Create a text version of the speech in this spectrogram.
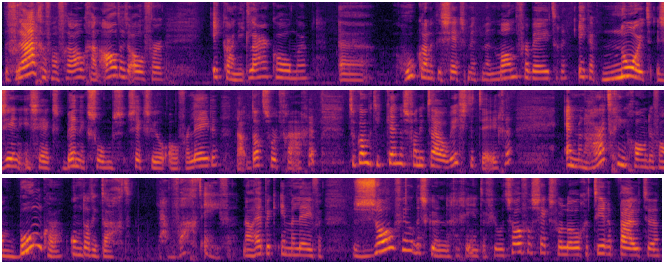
de vragen van vrouwen gaan altijd over: ik kan niet klaarkomen. eh, hoe kan ik de seks met mijn man verbeteren? Ik heb nooit zin in seks. Ben ik soms seksueel overleden? Nou, dat soort vragen. Toen kwam ik die kennis van die Taoïsten tegen. En mijn hart ging gewoon ervan bonken. Omdat ik dacht, ja wacht even. Nou heb ik in mijn leven zoveel deskundigen geïnterviewd. Zoveel seksologen, therapeuten.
